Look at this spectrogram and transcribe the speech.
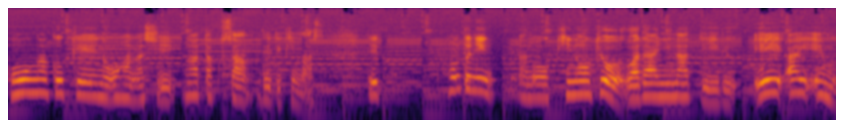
工学系のお話がたくさん出てきます。で本当にあの昨日今日話題になっている AIM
